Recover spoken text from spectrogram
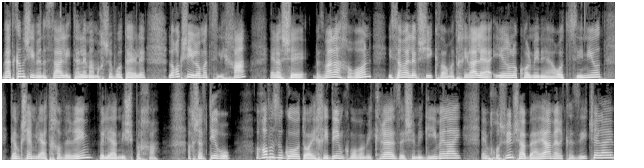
ועד כמה שהיא מנסה להתעלם מהמחשבות האלה, לא רק שהיא לא מצליחה, אלא שבזמן האחרון היא שמה לב שהיא כבר מתחילה להעיר לו כל מיני הערות ציניות, גם כשהם ליד חברים וליד משפחה. עכשיו תראו, רוב הזוגות, או היחידים, כמו במקרה הזה, שמגיעים אליי, הם חושבים שהבעיה המרכזית שלהם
